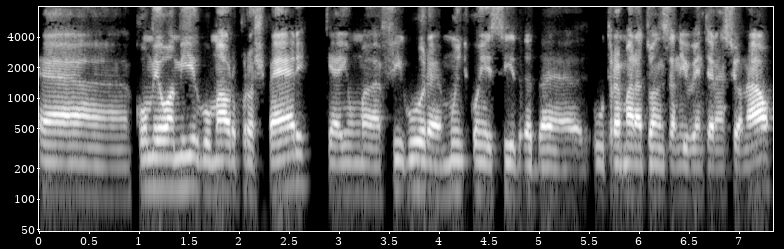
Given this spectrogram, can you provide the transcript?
é, com meu amigo Mauro Prosperi, que é uma figura muito conhecida da ultramaratonas a nível internacional.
